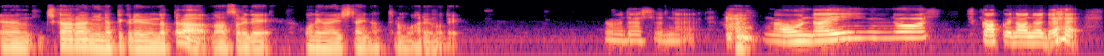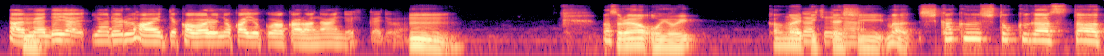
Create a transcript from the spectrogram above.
うん、力になってくれるんだったら、まあ、それでお願いしたいなっていうのもあるので、そうですね。はい。まあ、オンラインの資格なので、対面でや,、やれる範囲って変わるのかよくわからないんですけど。うん。まあ、それはおいおい考えていきたいし、まあ、資格取得がスター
